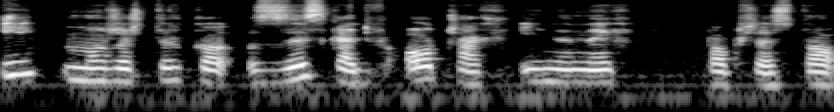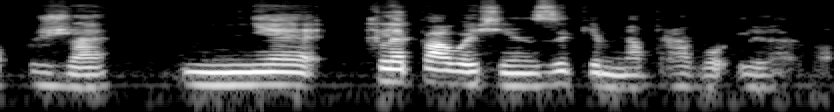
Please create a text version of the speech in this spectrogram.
i możesz tylko zyskać w oczach innych poprzez to, że nie klepałeś językiem na prawo i lewo.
